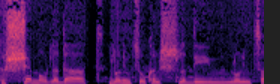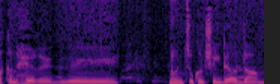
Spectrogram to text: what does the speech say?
קשה מאוד לדעת, לא נמצאו כאן שלדים, לא נמצא כאן הרג, אה, לא נמצאו כאן שלדי אדם.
